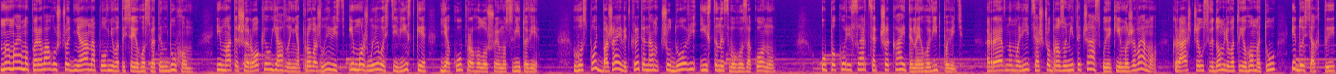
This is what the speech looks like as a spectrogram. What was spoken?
Ми маємо перевагу щодня наповнюватися Його Святим Духом і мати широке уявлення про важливість і можливості вістки, яку проголошуємо світові. Господь бажає відкрити нам чудові істини свого закону. У покорі серця чекайте на його відповідь. Ревно моліться, щоб розуміти час, у який ми живемо, краще усвідомлювати його мету і досягти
